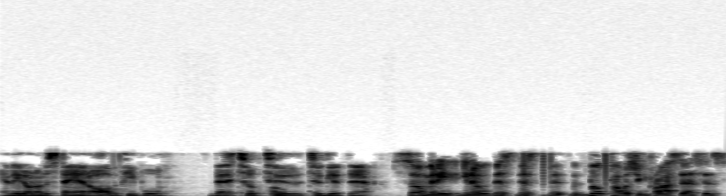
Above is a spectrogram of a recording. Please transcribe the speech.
and they don't understand all the people that it took to to get there. So many, you know, this this the, the book publishing process is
